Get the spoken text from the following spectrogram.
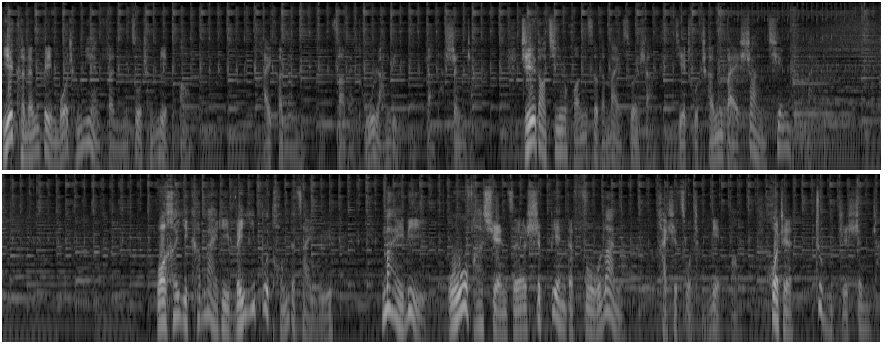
也可能被磨成面粉做成面包；还可能撒在土壤里让它生长，直到金黄色的麦穗上结出成百上千颗麦粒。我和一颗麦粒唯一不同的在于，麦粒无法选择是变得腐烂呢，还是做成面包，或者种植生长。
